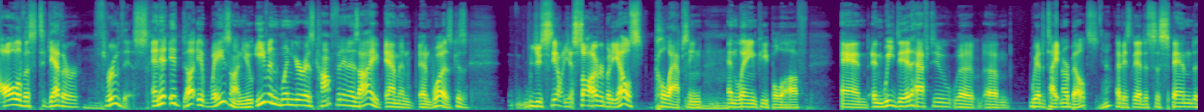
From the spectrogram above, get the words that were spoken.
all of us together through this. And it it it weighs on you even when you're as confident as I am and and was cuz you see you saw everybody else collapsing and laying people off. And and we did have to uh, um, we had to tighten our belts Yeah. I basically had to suspend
